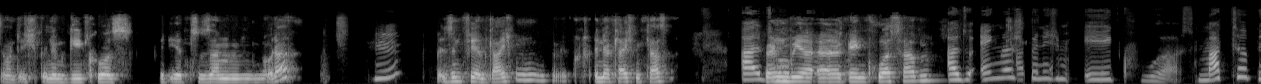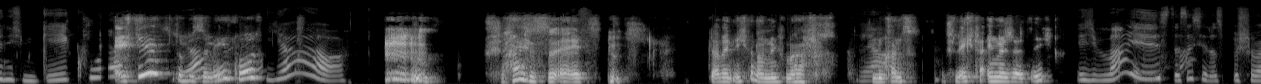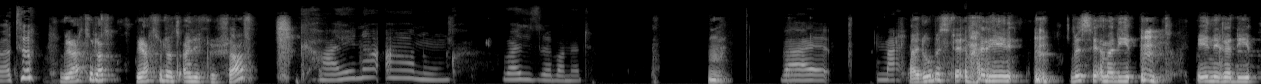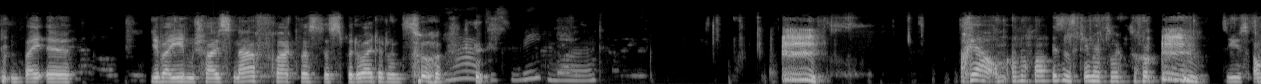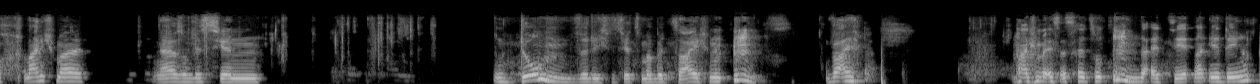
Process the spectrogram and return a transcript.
Und ich bin im G-Kurs mit ihr zusammen, oder? Hm? Sind wir im gleichen, in der gleichen Klasse, Also, wenn wir äh, den Kurs haben? also Englisch bin ich im E-Kurs. Mathe bin ich im G-Kurs. Echt jetzt? Du Ja. bist im E-Kurs? Ja. Scheiße, ey. Da bin ich ja noch nicht mal. Ja. Du kannst schlechter Englisch als ich. Ich weiß, das ist ja das Beschwerte. Wie hast du das, wie hast du das eigentlich geschafft? Keine Ahnung. Weiß ich selber nicht. Hm. Weil, mein, Weil du bist ja immer die, bist ja immer diejenige, die bei, äh, die bei jedem Scheiß nachfragt, was das bedeutet und so. ja, deswegen halt. Ach ja, um auch nochmal auf dieses Thema zurückzukommen. Sie ist auch manchmal, ja, so ein bisschen dumm, würde ich es jetzt mal bezeichnen. Weil manchmal ist es halt so, da erzählt man ihr Dinge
